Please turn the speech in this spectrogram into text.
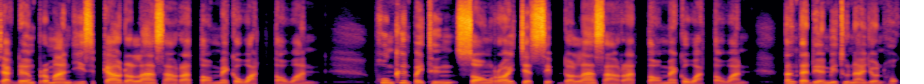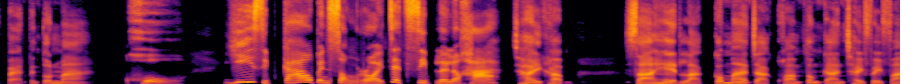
จากเดิมประมาณ 29 ดอลลาร์สหรัฐต่อเมกะวัตต์ต่อวัน พุ่งขึ้นไปถึง 270 ดอลลาร์สหรัฐต่อเมกะวัตต์ต่อวัน ตั้งแต่เดือนมิถุนายน 68 เป็นต้นมาโอ้โห29 เป็น 270 เลยเหรอคะ ใช่ครับ สาเหตุหลักก็มาจากความต้องการใช้ไฟฟ้า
